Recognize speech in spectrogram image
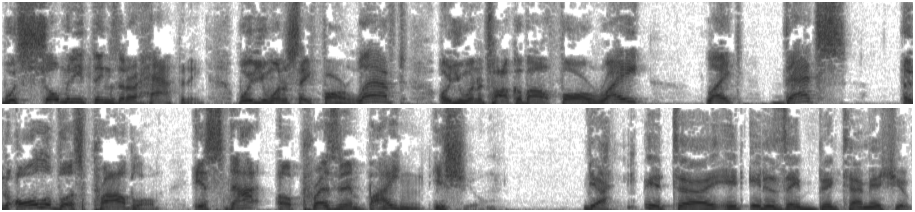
with so many things that are happening. Whether you want to say far left or you want to talk about far right, like, that's an all of us problem. It's not a President Biden issue. Yeah, it uh, it, it is a big time issue.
